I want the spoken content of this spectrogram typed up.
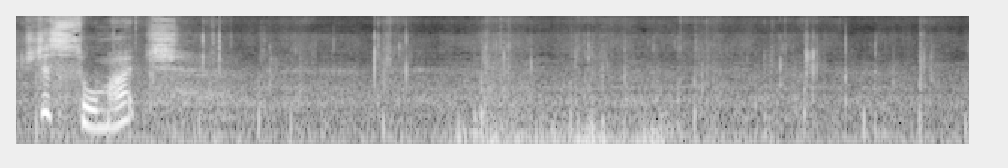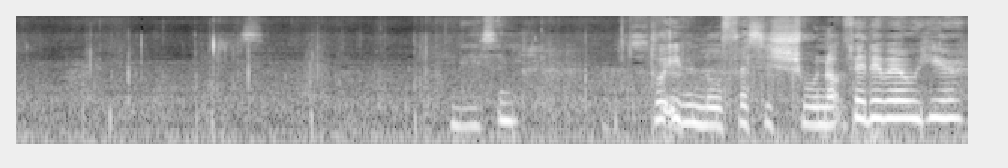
There's just so much. Amazing. Don't even know if this is showing up very well here.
